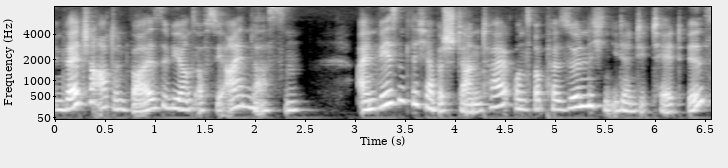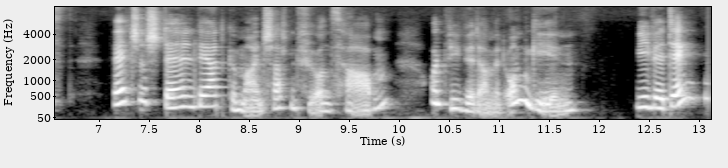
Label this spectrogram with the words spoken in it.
in welcher Art und Weise wir uns auf sie einlassen. Ein wesentlicher Bestandteil unserer persönlichen Identität ist, welchen Stellenwert Gemeinschaften für uns haben und wie wir damit umgehen. Wie wir denken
